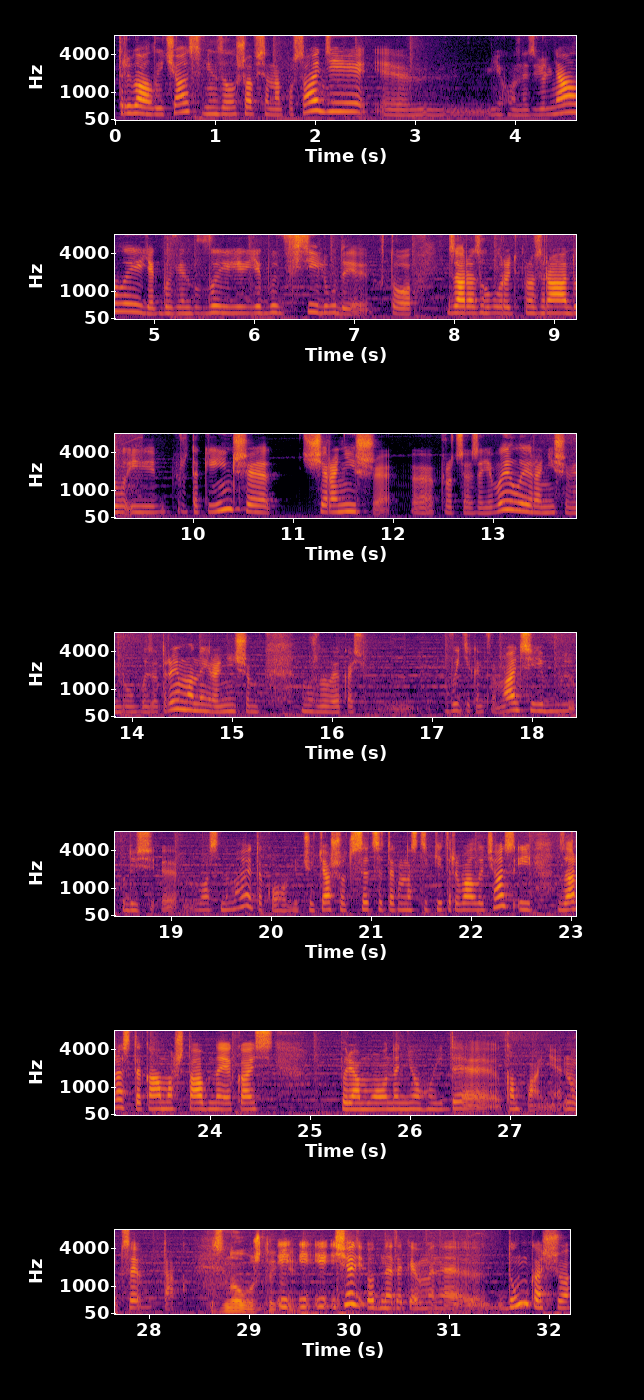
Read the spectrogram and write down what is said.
тривалий час він залишався на посаді, ем, його не звільняли. Якби він ви, якби всі люди, хто зараз говорить про зраду і про таке інше, ще раніше е, про це заявили, раніше він був би затриманий, раніше можливо, якась витік інформації кудись. е, У вас немає такого відчуття, що все це так настільки тривалий час, і зараз така масштабна якась прямо на нього йде кампанія. Ну, це так. Знову ж таки, і, і ще одне таке в мене е, думка, що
